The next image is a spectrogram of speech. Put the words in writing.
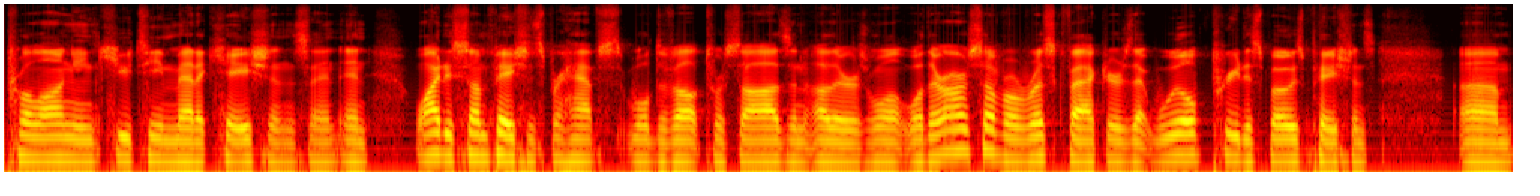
prolonging QT medications, and, and why do some patients perhaps will develop torsades and others won't? Well, there are several risk factors that will predispose patients um,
